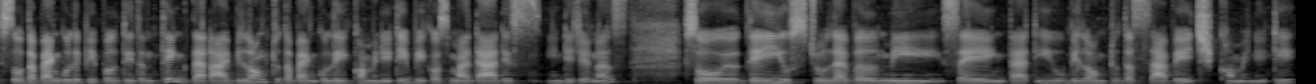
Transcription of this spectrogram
So the Bengali people didn't think that I belong to the Bengali community because my dad is indigenous. So they used to level me saying that you belong to the savage community.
